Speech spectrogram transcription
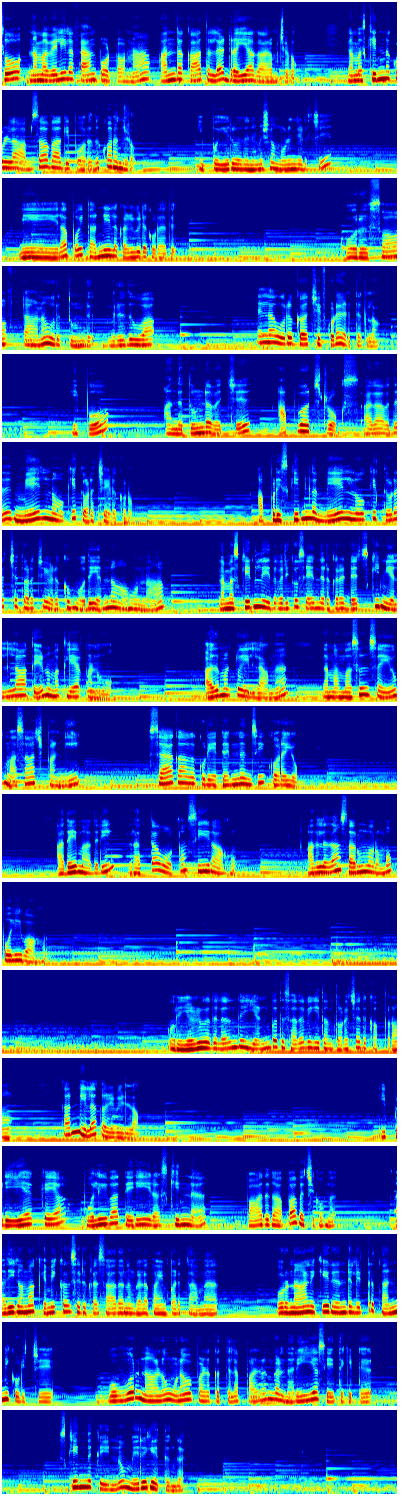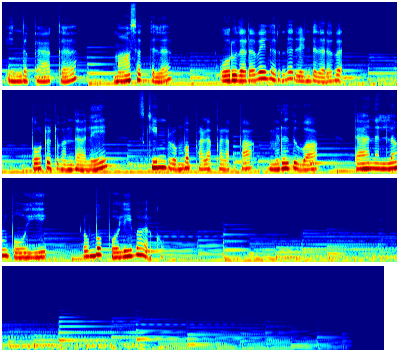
ஸோ நம்ம வெளியில் ஃபேன் போட்டோம்னா அந்த காற்றுல ட்ரை ஆக ஆரம்பிச்சிடும். நம்ம ஸ்கின்னுக்குள்ளே அப்சர்வ் ஆகி போகிறது குறைஞ்சிடும் இப்போ இருபது நிமிஷம் முடிஞ்சிடுச்சு. நேராக போய் தண்ணியில் கழுவிடக்கூடாது. ஒரு சாஃப்டான ஒரு துண்டு மிருதுவாக இல்லை ஒரு கர்ச்சீஃப் கூட எடுத்துக்கலாம். இப்போது அந்த துண்டை வச்சு அப்வர்ட் ஸ்ட்ரோக்ஸ் அதாவது மேல் நோக்கி தொடச்சி எடுக்கணும். அப்படி ஸ்கின்ல மேல் நோக்கி துடைச்சி துடைச்சி எடுக்கும்போது என்ன ஆகும்னா நம்ம ஸ்கின்ல இது வரைக்கும் சேர்ந்துருக்கிற டெட் ஸ்கின் எல்லாத்தையும் நம்ம கிளியர் பண்ணுவோம். அது மட்டும் இல்லாமல் நம்ம மசில்ஸையும் மசாஜ் பண்ணி சேக் ஆகக்கூடிய டெண்டன்சி குறையும். அதே மாதிரி ரத்த ஓட்டம் சீராகும். அதில் தான் சருமம் ரொம்ப பொலிவாகும். ஒரு எழுபதுலேருந்து எண்பது சதவிகிதம் தொடச்சதுக்கப்புறம் தண்ணியில் கழுவிடலாம். இப்படி இயற்கையாக பொலிவாக தெரிகிற ஸ்கின்னை பாதுகாப்பாக வச்சுக்கோங்க. அதிகமாக கெமிக்கல்ஸ் இருக்கிற சாதனங்களை பயன்படுத்தாமல் ஒரு நாளைக்கு ரெண்டு லிட்டர் தண்ணி குடித்து ஒவ்வொரு நாளும் உணவு பழக்கத்தில் பழங்கள் நிறைய சேர்த்துக்கிட்டு ஸ்கின்னுக்கு இன்னும் மெருகேத்துங்க. இந்த பேக்கை மாசத்துல ஒரு தடவையிலிருந்து ரெண்டு தடவை. போட்டுட்டு வந்தாலே ஸ்கின் ரொம்ப பளபளப்பாக மிருதுவாக டேன் எல்லாம் போய் ரொம்ப பொலிவாக இருக்கும்.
